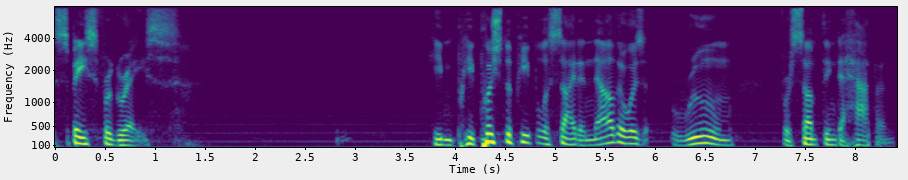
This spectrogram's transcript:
a space for grace. He, he pushed the people aside, and now there was room for something to happen.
